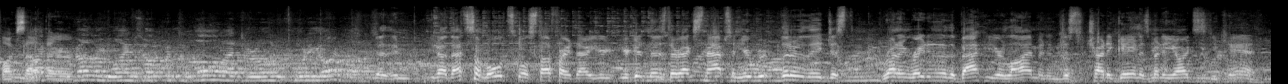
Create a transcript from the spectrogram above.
plucks out Blacklick there. Valley lines up with the ball at their own 40-yard line. Yeah, And you know that's some old school stuff right there. You're, you're getting those direct snaps, and you're literally just running right into the back of your lineman and just try to gain as many yards as you can.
